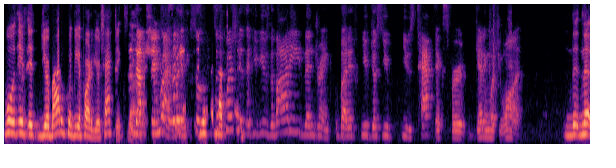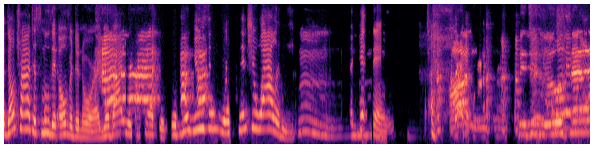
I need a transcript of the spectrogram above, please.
Well, if it, your body can be a part of your tactics, though. Seduction. Right, but Seduction. if, so, so the question is, if you've used the body, then drink. But if you've just you use tactics for getting what you want, the, the- don't try to smooth it over, Denora. Your body is protected. If you're using your sensuality Hmm. to get things, Did you use Well, that?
